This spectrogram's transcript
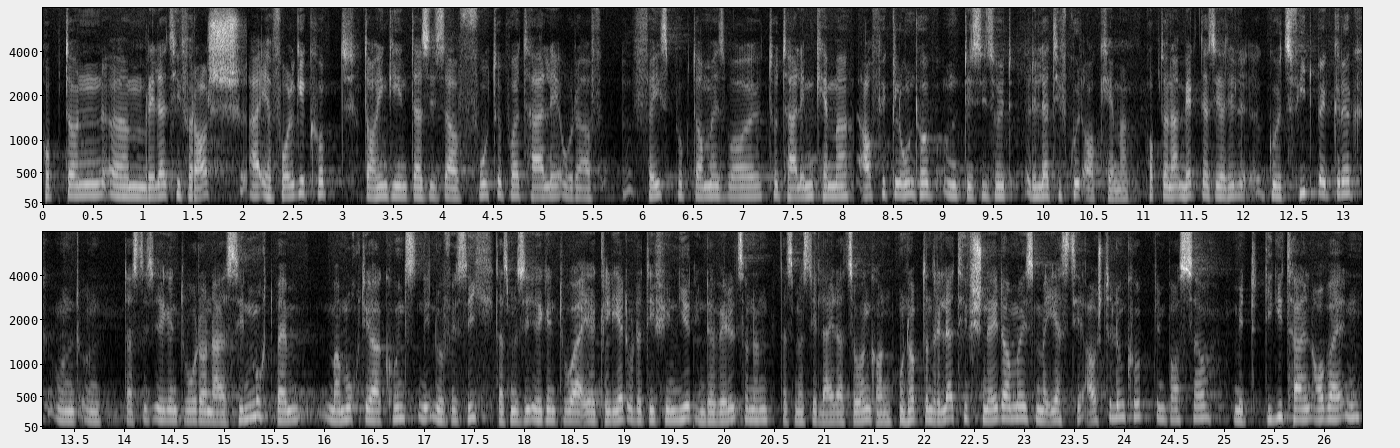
habe dann ähm, relativ rasch auch Erfolge gehabt, dahingehend, dass ich es auf Fotoportale oder auf Facebook damals war total im Kämmer aufgelohnt habe und das ist halt relativ gut angekommen. Habe dann auch gemerkt, dass ich ein gutes Feedback kriege und, und dass das irgendwo dann auch Sinn macht, weil man macht ja auch Kunst nicht nur für sich, dass man sie irgendwo auch erklärt oder definiert in der Welt, sondern dass man sie leider zeigen kann. Und habe dann relativ schnell damals meine erste Ausstellung gehabt in Passau mit digitalen Arbeiten.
